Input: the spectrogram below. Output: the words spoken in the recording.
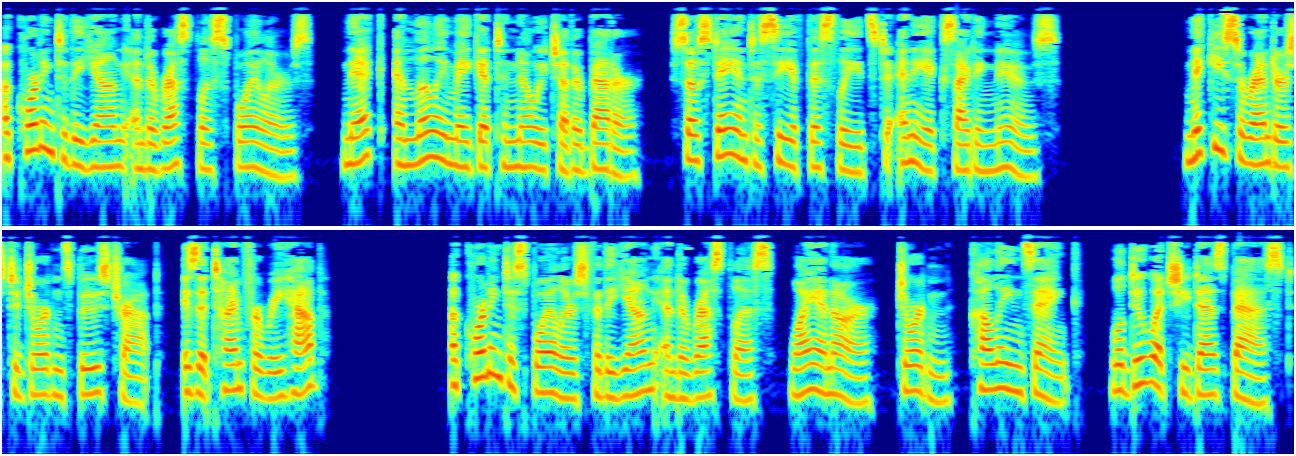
According to the young and the restless spoilers, Nick and Lily may get to know each other better, so stay in to see if this leads to any exciting news. Nikki surrenders to Jordan's booze trap, is it time for rehab? According to spoilers for The Young and the Restless, Y&R, Jordan, Colleen Zenk, will do what she does best,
